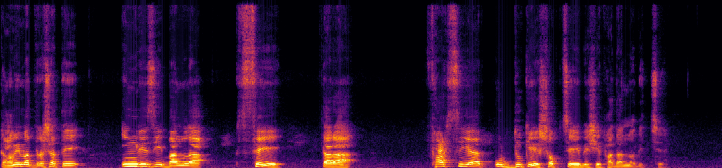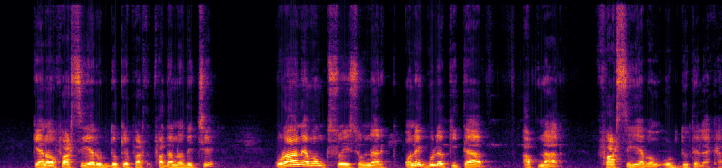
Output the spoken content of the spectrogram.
কামি মাদ্রাসাতে ইংরেজি বাংলা সে তারা ফার্সি আর উর্দুকে সবচেয়ে বেশি প্রাধান্য দিচ্ছে। কেন ফার্সি আর উর্দুকে প্রাধান্য দিচ্ছে? কোরআন এবং সই সুন্নার অনেকগুলো কিতাব আপনার ফার্সি এবং উর্দুতে লেখা।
